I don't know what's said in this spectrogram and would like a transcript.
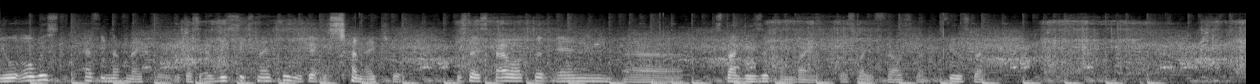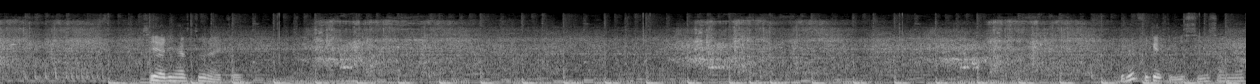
you always have enough nitro because every 6 nitro you get extra nitro. It's like Skywalker and uh, Stargazer combined. That's what it feels like, feels like See, I already have two nitro. Did I forget the EC somewhere?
